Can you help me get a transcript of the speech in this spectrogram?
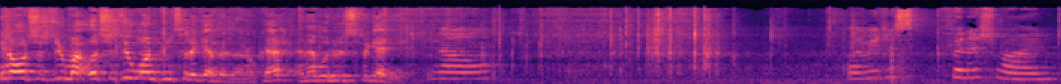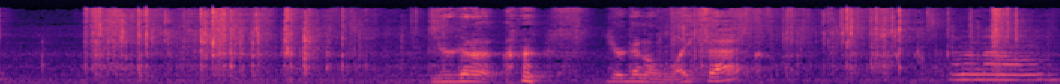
You know, let's just do my, let's just do one pizza together then, okay? And then we'll do spaghetti. no. Let me just finish mine. You're gonna, you're gonna like that? I don't know.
